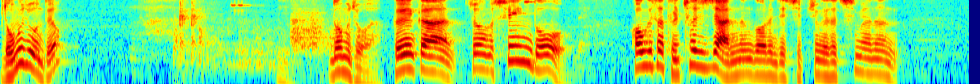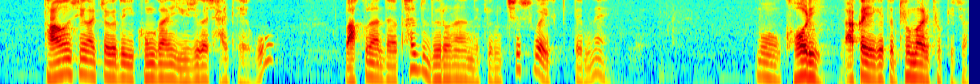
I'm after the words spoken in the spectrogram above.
너무 좋은데요? 음, 너무 좋아요. 그러니까 좀 스윙도 거기서 들쳐지지 않는 거를 이제 집중해서 치면은 다운 스윙 할 적에도 이 공간이 유지가 잘 되고 맞고 난 다음에 팔도 늘어나는 느낌을 칠 수가 있기 때문에 뭐 거리 아까 얘기했던 두 마리 토끼죠.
